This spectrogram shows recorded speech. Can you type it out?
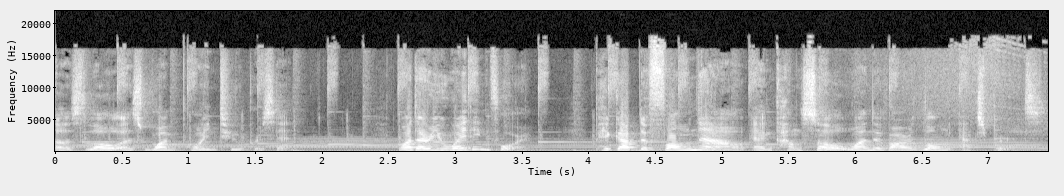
as low as 1.2%. What are you waiting for? Pick up the phone now and consult one of our loan experts.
